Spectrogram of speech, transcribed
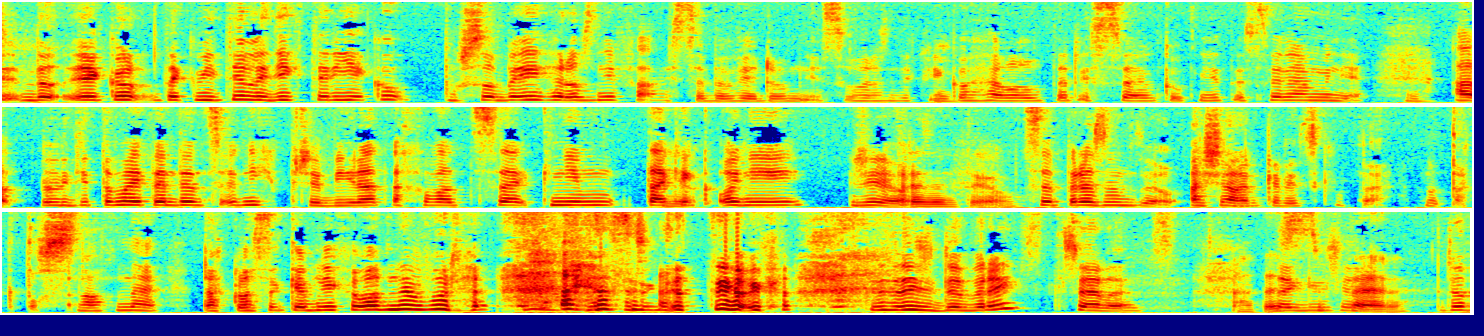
jako takový ty lidi, kteří jako působí hrozně fáš sebevědomě, jsou hrozně takový jako hello, tady jsem, koukněte se na mě. Hm. A lidi to mají tendenci od nich přebírat a chovat se k ním tak, Jo. jak oni, že jo, Prezentujou. se prezentují. A Šárka vždycky úplně, no tak to snad ne, takhle se ke mně chovat nebude. A já si říkám, ty, jako, ty jsi dobrý střelec. A to je Takže- super. To,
